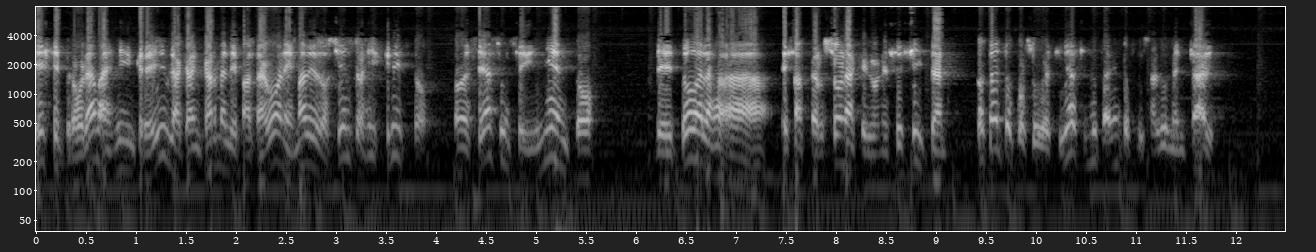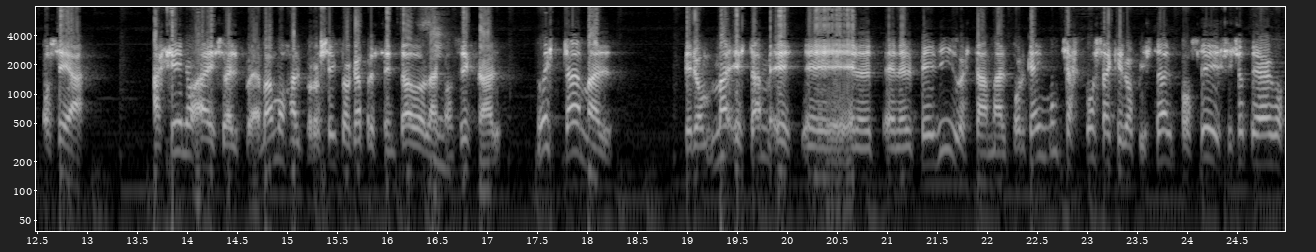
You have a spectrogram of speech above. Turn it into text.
ese programa, es increíble acá en Carmen de Patagones, más de 200 inscritos, donde se hace un seguimiento de todas esas personas que lo necesitan, no tanto por su obesidad, sino también por su salud mental. O sea, ajeno a eso, vamos al proyecto que ha presentado la concejal, no está mal, pero está eh, en, el, en el pedido está mal, porque hay muchas cosas que el hospital posee. Si yo te hago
